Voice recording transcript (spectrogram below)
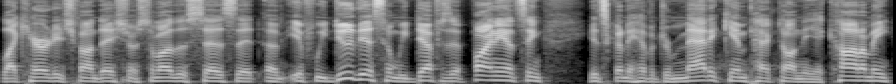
like Heritage Foundation or some others says that um, if we do this and we deficit financing, it's going to have a dramatic impact on the economy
